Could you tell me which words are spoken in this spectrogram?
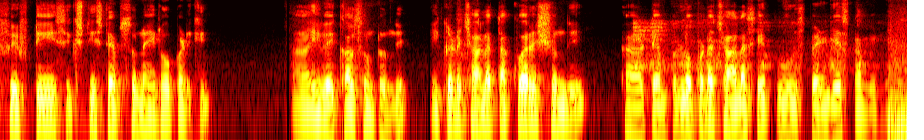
ఫిఫ్టీ సిక్స్టీ స్టెప్స్ ఉన్నాయి లోపలికి. ఇవి ఎక్కాల్సి ఉంటుంది. ఇక్కడ చాలా తక్కువ రష్ ఉంది. టెంపుల్ లోపల చాలాసేపు స్పెండ్ చేసినాం మేము.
